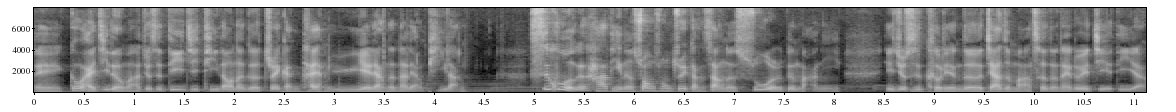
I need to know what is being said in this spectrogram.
哎，各位还记得吗？就是第一集提到那个追赶太阳与月亮的那两匹狼。斯库尔跟哈提呢，双双追赶上了苏尔跟马尼，也就是可怜的驾着马车的那对姐弟啊。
